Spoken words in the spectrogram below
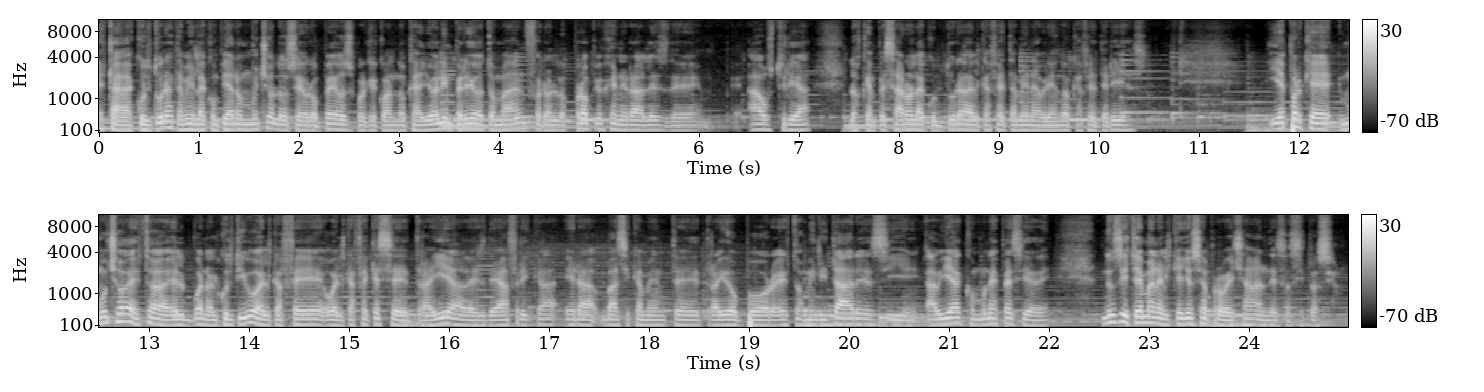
Esta cultura también la copiaron mucho los europeos, porque cuando cayó el Imperio Otomán fueron los propios generales de Austria los que empezaron la cultura del café también abriendo cafeterías. Y es porque mucho de esto, el, bueno, el cultivo del café o el café que se traía desde África era básicamente traído por estos militares y había como una especie de, de un sistema en el que ellos se aprovechaban de esa situación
